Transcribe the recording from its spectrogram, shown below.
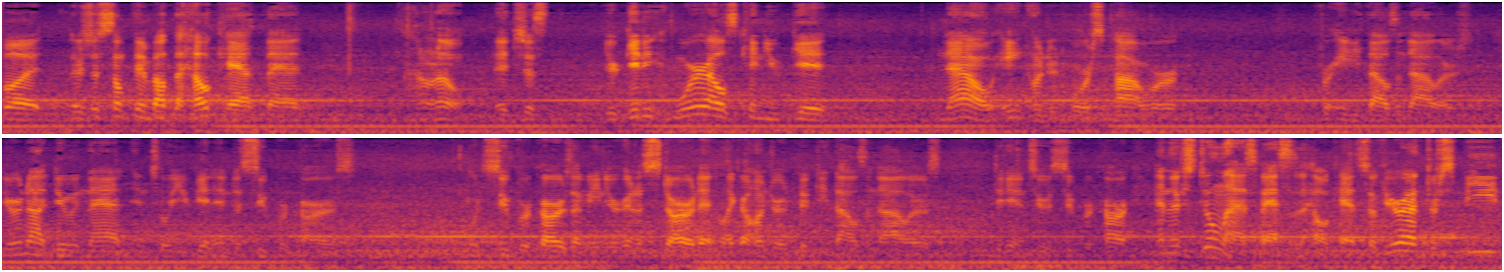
but there's just something about the Hellcat that I don't know. It's just you're getting where else can you get now 800 horsepower for $80,000? You're not doing that until you get into supercars. With supercars, I mean you're going to start at like $150,000 to get into a supercar, and they're still not as fast as a Hellcat. So if you're after speed,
